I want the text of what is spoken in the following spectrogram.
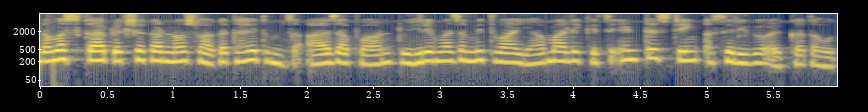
नमस्कार प्रेक्षकांनो स्वागत आहे तुमचं. आज आपण तुहिरे माझा मितवा या मालिकेचे इंटरेस्टिंग असे रिव्ह्यू ऐकत आहोत.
